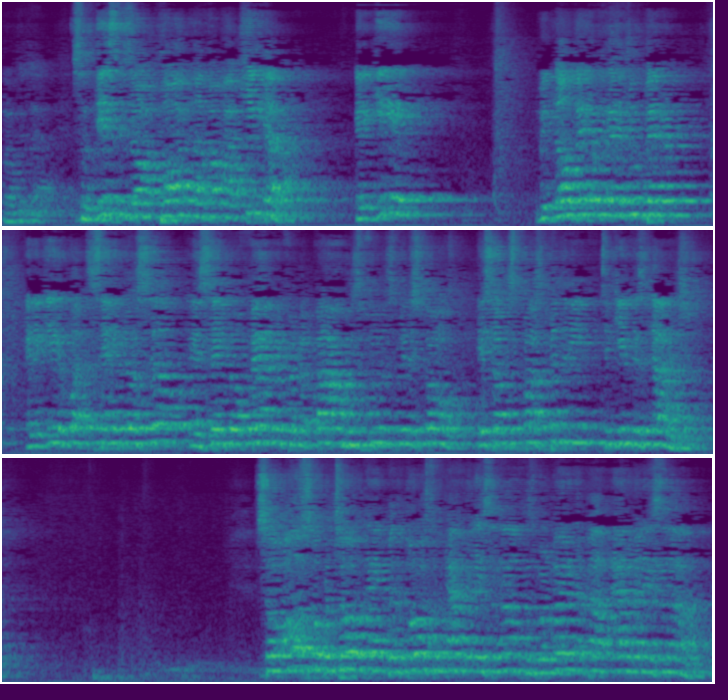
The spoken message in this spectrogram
Alhamdulillah. So this is all part of our Aqidah. And again, we know better, we're going to do better. And again, what? Save yourself and save your family from the fire whose fuels many stones. It's our responsibility to give this knowledge. So also we're told that with regards to Adam salam, because we're learning about Adam salam.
